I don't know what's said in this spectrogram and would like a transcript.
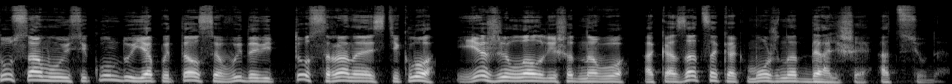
ту самую секунду я пытался выдавить то сраное стекло. Я желал лишь одного — оказаться как можно дальше отсюда.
